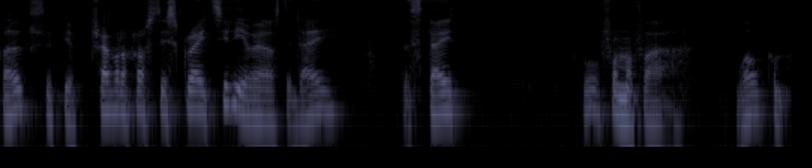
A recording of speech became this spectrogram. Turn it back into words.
Folks, if you've travelled across this great city of ours today, the state, or from afar, welcome.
